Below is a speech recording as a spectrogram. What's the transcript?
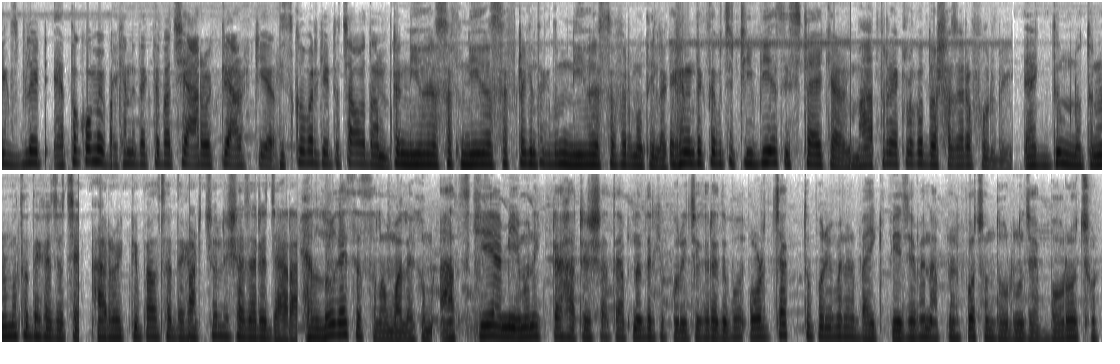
এক্স ব্লেড এত কমে এখানে দেখতে পাচ্ছি আরও একটি আর আরটিআর। ডিসকভার কি এটা চাওয়া দাম? এটা new S F new S F টা কিন্তু একদম নিউ এস এফ এর মতোই লাগে। এখানে দেখতে পাচ্ছি টিভিএস স্ট্রাইকার, মাত্র এক লক্ষ দশ হাজারে ফোর বি। একদম নতুনের মতো দেখা যাচ্ছে। আরও একটি পালসার দেখা আটচল্লিশ হাজারে যারা। হ্যালো গাইস, আসসালামু আলাইকুম। আজকে আমি এমন একটা হাটের সাথে আপনাদেরকে পরিচয় করে দেবো। পর্যাপ্ত পরিমাণের বাইক পেয়ে যাবেন আপনার পছন্দ অনুযায়ী। বড়, ছোট,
